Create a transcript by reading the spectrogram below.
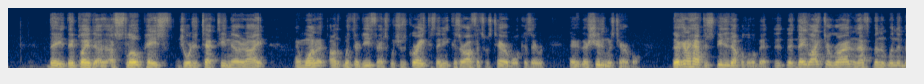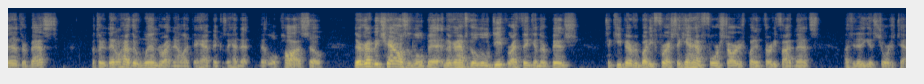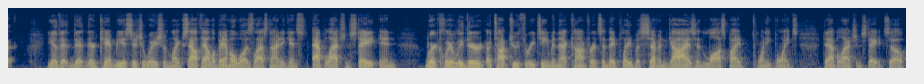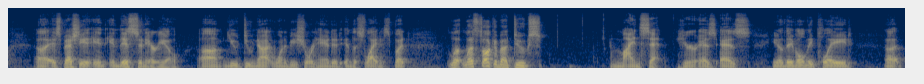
They they played a, a slow paced Georgia Tech team the other night and won it on, with their defense, which was great because they need because their offense was terrible because they were their, their shooting was terrible. They're going to have to speed it up a little bit. They- they like to run, and that's been when they've been at their best. But they don't have their wind right now like they have been because they had that that little pause. So they're going to be challenged a little bit, and they're going to have to go a little deeper, I think, in their bench to keep everybody fresh. They can't have four starters playing 35 minutes like they did against Georgia Tech. Yeah, th- th- there can't be a situation like South Alabama was last night against Appalachian State, and where clearly they're a top two, three team in that conference, and they played with seven guys and lost by 20 points to Appalachian State. So, uh, especially in, in this scenario, um, you do not want to be shorthanded in the slightest. But l- let's talk about Duke's mindset here, as as you know, they've only played uh,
